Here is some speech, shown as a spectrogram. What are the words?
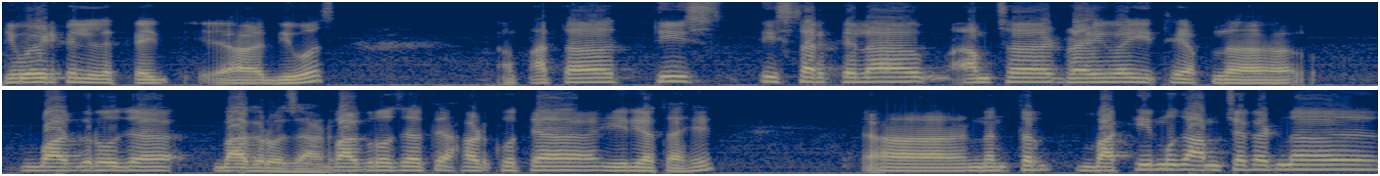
डिवाइड केलेले आहेत काही दिवस. आता तीस तीस तारखेला आमचा ड्राईव्ह आहे इथे आपला बागरोजा बागरोजा बागरोजा ते हडको त्या एरियात आहे. नंतर बाकी मग आमच्याकडनं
